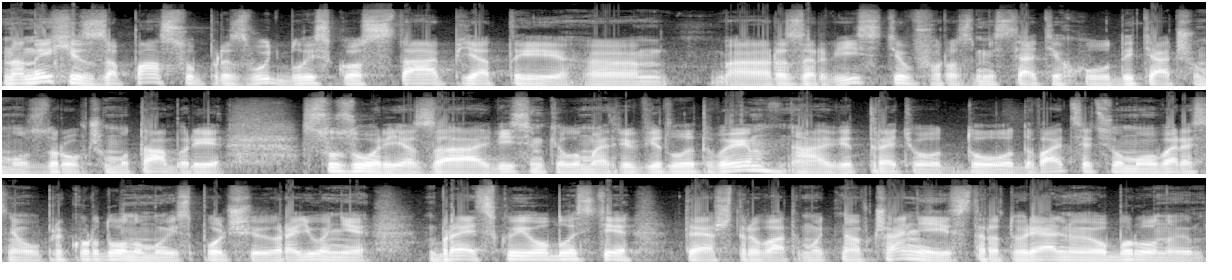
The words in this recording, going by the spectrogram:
На них із запасу призвуть близько 105 е, е, резервістів. Розмістять їх у дитячому здоровчому таборі Сузор'я за 8 кілометрів від Литви. А від 3 до 27 вересня у прикордонному із Польщею районі Брестської області теж триватимуть навчання із територіальною обороною.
